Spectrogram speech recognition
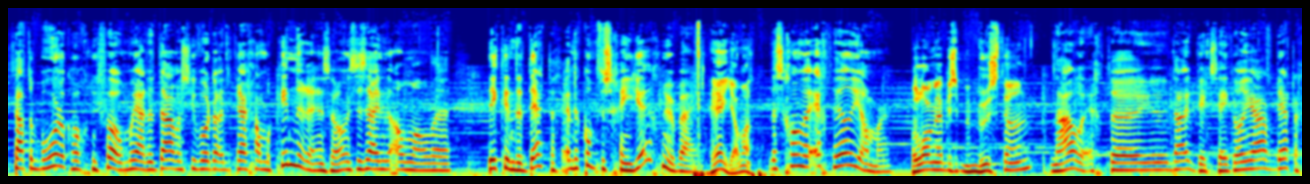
Het staat op behoorlijk hoog niveau. Maar ja, de dames die, worden, die krijgen allemaal kinderen en zo. En ze zijn nu allemaal eh, dik in de dertig. En er komt dus geen jeugd meer bij. Hé, jammer. Dat is gewoon wel echt heel jammer. Hoe lang hebben ze bestaan? Nou, echt, eh, nou, ik denk zeker wel een jaar of dertig.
